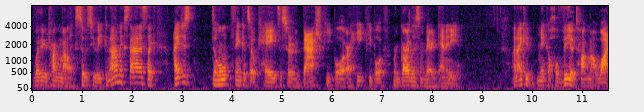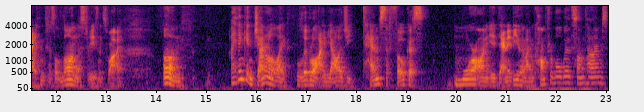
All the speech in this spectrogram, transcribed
whether you're talking about like socioeconomic status, like I just don't think it's okay to sort of bash people or hate people regardless of their identity. And I could make a whole video talking about why. I think there's a long list of reasons why. Um, I think in general, like, liberal ideology tends to focus more on identity than I'm comfortable with sometimes.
